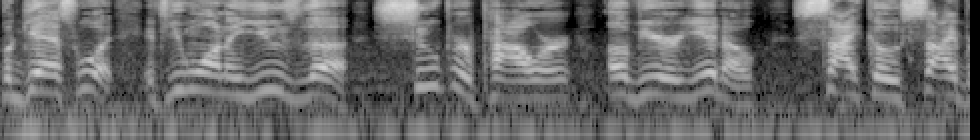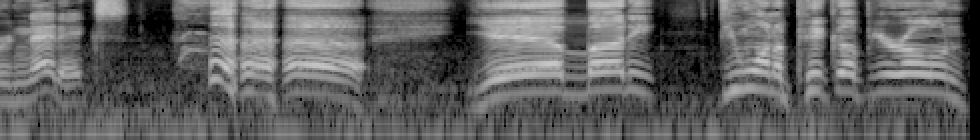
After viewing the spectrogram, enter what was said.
But guess what? If you want to use the superpower of your, you know, psycho cybernetics, yeah, buddy. If you want to pick up your own,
